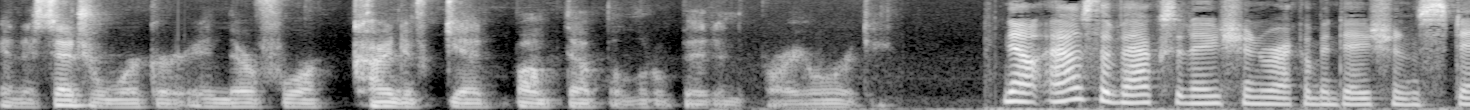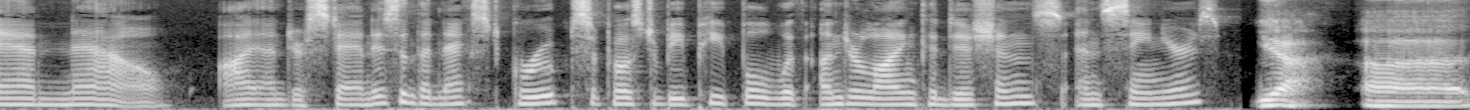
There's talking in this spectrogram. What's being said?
an essential worker and therefore kind of get bumped up a little bit in the priority. Now, as the vaccination recommendations stand now, I understand, isn't the next group supposed to be people with underlying conditions and seniors? Yeah, uh,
